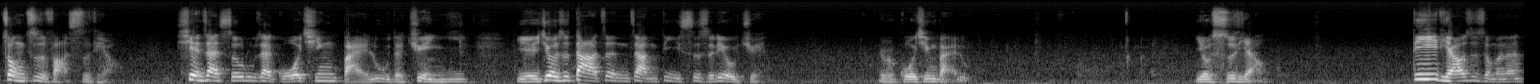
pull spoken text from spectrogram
重治法十条。现在收录在《国清百录》的卷一，也就是《大正藏》第四十六卷，有个《国清百录》，有十条。第一条是什么呢？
